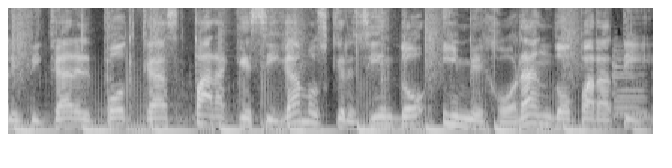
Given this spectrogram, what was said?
calificar el podcast para que sigamos creciendo y mejorando para ti.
